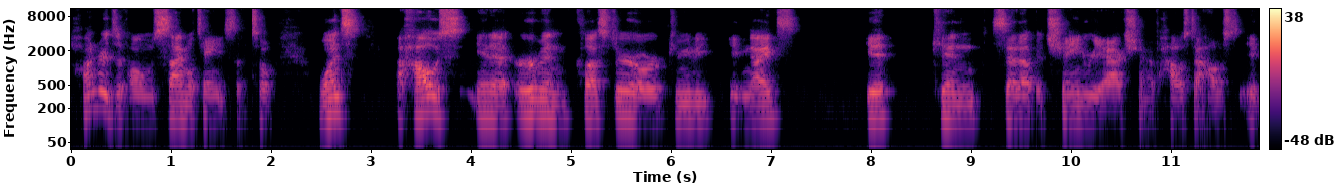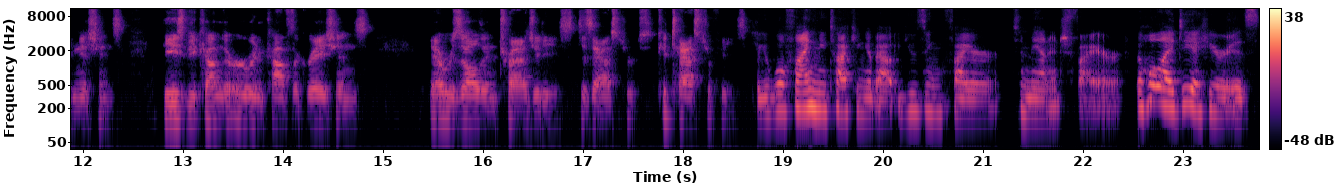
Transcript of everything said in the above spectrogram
hundreds of homes simultaneously. So once a house in an urban cluster or community ignites, it can set up a chain reaction of house to house ignitions. These become the urban conflagrations that result in tragedies, disasters, catastrophes. You will find me talking about using fire to manage fire. The whole idea here is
